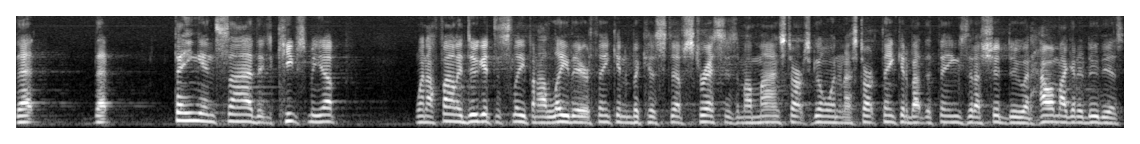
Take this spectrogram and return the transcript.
that, that thing inside that keeps me up when I finally do get to sleep and I lay there thinking because stuff stresses and my mind starts going and I start thinking about the things that I should do and how am I going to do this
